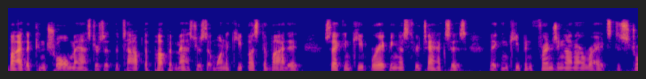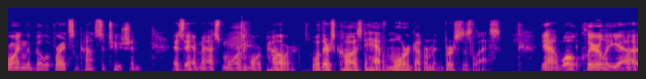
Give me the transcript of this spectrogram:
by the control masters at the top, the puppet masters that want to keep us divided so they can keep raping us through taxes, they can keep infringing on our rights, destroying the Bill of Rights and Constitution as they amass more and more power. Well, well, there's cause to have more government versus less. Yeah, well, clearly, yeah,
